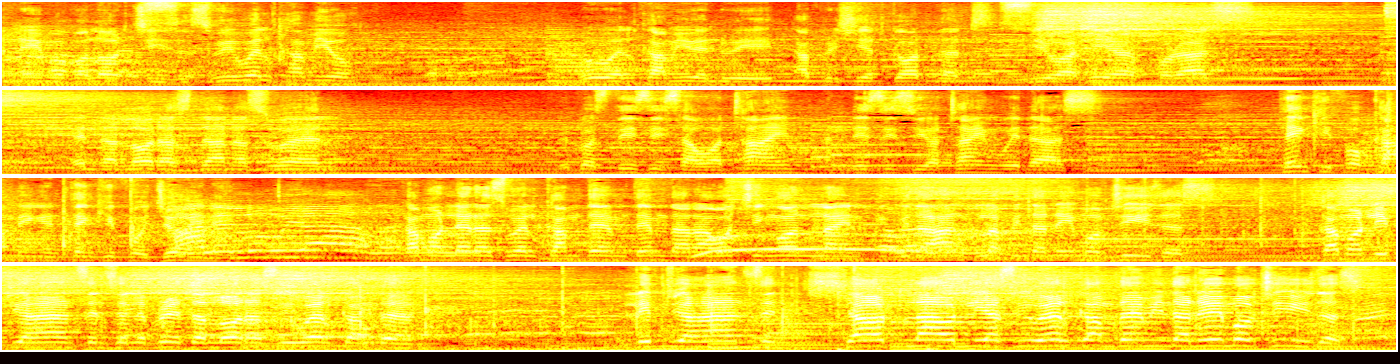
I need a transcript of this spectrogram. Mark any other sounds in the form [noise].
the name of our Lord Jesus. We welcome you. We welcome you and we appreciate God that you are here for us. And the Lord has done as well because this is our time and this is your time with us. Thank you for coming and thank you for joining. Hallelujah. Come on, let us welcome them, them that are watching online with a hand clap in the name of Jesus. Come on, lift your hands and celebrate the Lord as we welcome them. Lift your hands and shout loudly as we welcome them in the name of Jesus.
